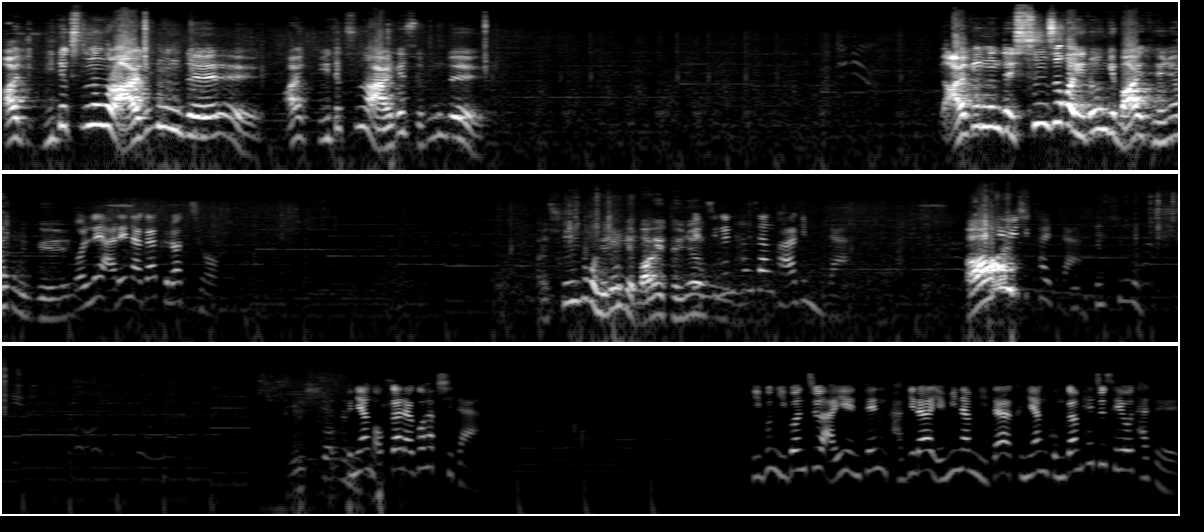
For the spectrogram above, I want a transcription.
아, 이덱 쓰는 걸 알겠는데. 아니, 이덱 쓰는 걸 알겠어. 근데. 알겠는데, 순서가 이런 게 말이 되냐고, 이게. 원래 아레나가 그렇죠. 아니, 순서가 이런 게 말이 되냐고. 대칭은 항상 과학입니다. 아, 의식 할 자. 그냥 억가라고 합시다. 이분 이번 주 아이엔텐 각이라 예민합니다. 그냥 공감해주세요 다들.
